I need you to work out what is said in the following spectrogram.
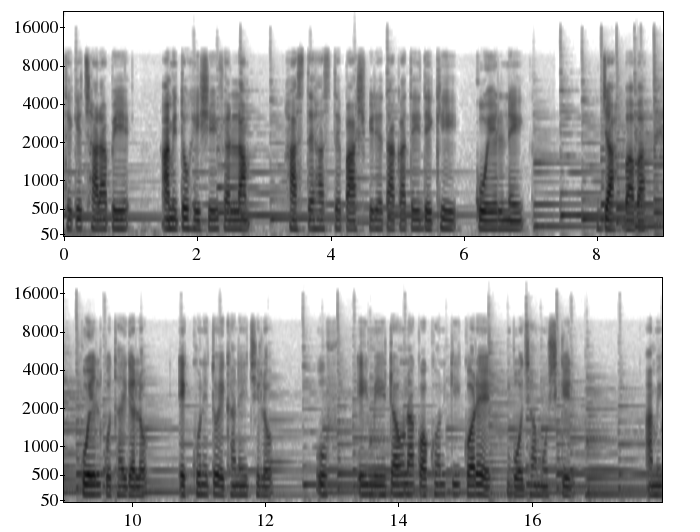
থেকে ছাড়া পেয়ে। আমি তো হেসেই ফেললাম। হাসতে হাসতে পাশ ফিরে তাকাতেই দেখি কোয়েল নেই। যাহ বাবা কোয়েল কোথায় গেল? এক্ষুনি তো এখানেই ছিল। উফ, এই মেয়েটাও না কখন কি করে বোঝা মুশকিল। আমি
